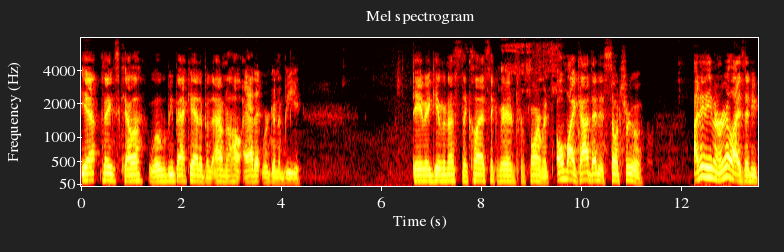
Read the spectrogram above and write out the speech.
Yeah, thanks, Kella. We'll be back at it, but I don't know how at it we're gonna be. David giving us the classic Baron performance. Oh my god, that is so true. I didn't even realize I do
